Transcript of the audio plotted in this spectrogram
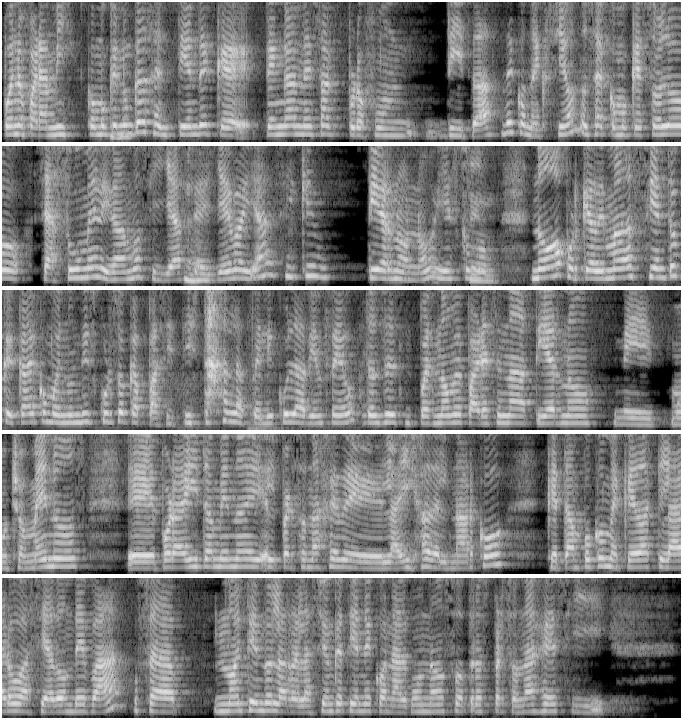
bueno, para mí, como que nunca se entiende que tengan esa profundidad de conexión, o sea, como que solo se asume, digamos, y ya se lleva y así que tierno, ¿no? Y es como, no, porque además siento que cae como en un discurso capacitista la película bien feo, entonces pues no me parece nada tierno, ni mucho menos. Eh, por ahí también hay el personaje de la hija del narco, que tampoco me queda claro hacia dónde va, o sea, no entiendo la relación que tiene con algunos otros personajes y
